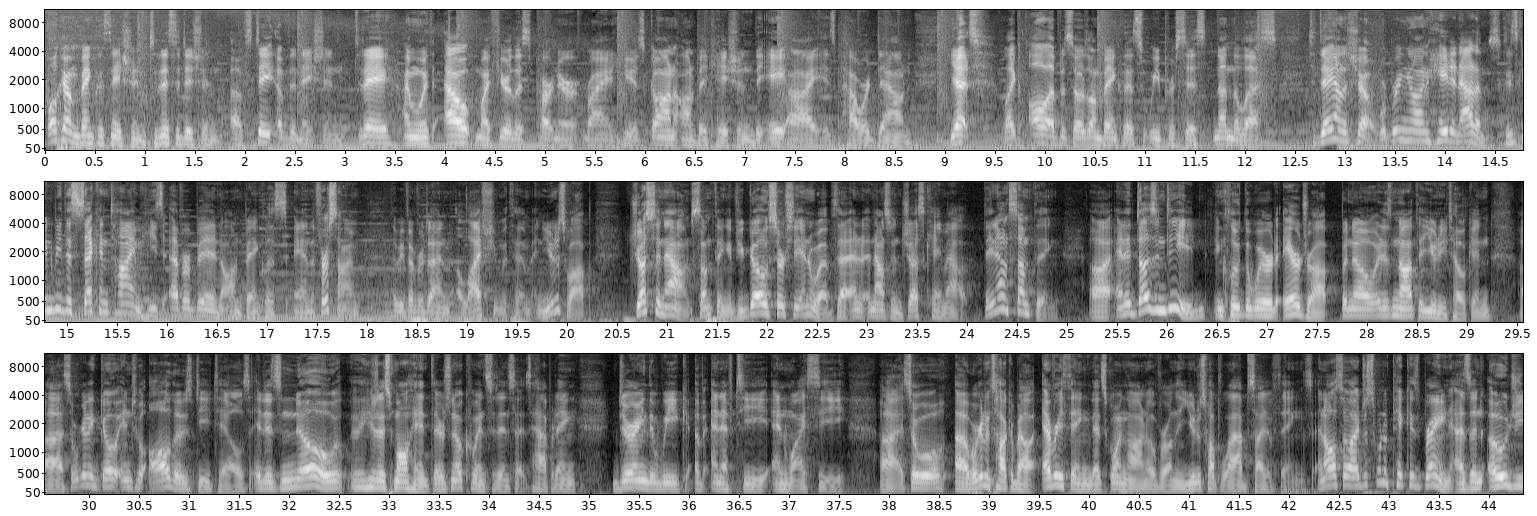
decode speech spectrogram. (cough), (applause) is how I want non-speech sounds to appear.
Welcome, Bankless Nation, to this edition of State of the Nation. Today, I'm without my fearless partner, Ryan. He has gone on vacation. The AI is powered down. Yet, like all episodes on Bankless, we persist nonetheless. Today on the show, we're bringing on Hayden Adams. He's going to be the second time he's ever been on Bankless, and the first time that we've ever done a live stream with him. And Uniswap just announced something. If you go search the interwebs, that announcement just came out. They announced something uh, and it does indeed include the word airdrop, but no, it is not the Uni token. Uh, so we're going to go into all those details. It is no, here's a small hint, there's no coincidence that it's happening during the week of NFT NYC. Uh, so uh, we're going to talk about everything that's going on over on the Uniswap Lab side of things. And also, I just want to pick his brain as an OG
